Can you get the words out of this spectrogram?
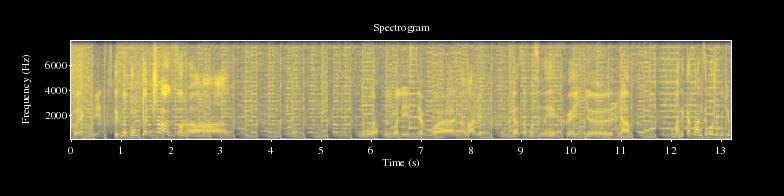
хто як не встигне до м'яча зараз. Футболістів е, на лаві для запасних і е, для команди Катран. Це може бути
